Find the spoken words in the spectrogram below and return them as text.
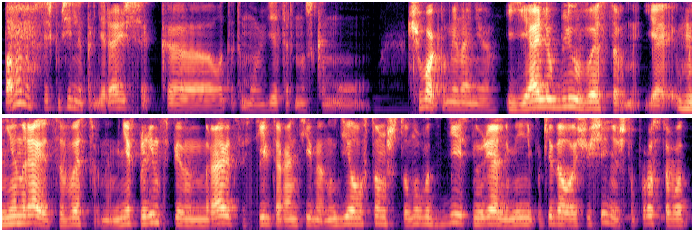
По-моему, ты слишком сильно придираешься к э, вот этому вестерновскому Чувак, упоминанию. я люблю вестерны. Я, мне нравятся вестерны. Мне, в принципе, нравится стиль Тарантино. Но дело в том, что, ну, вот здесь, ну, реально, мне не покидало ощущение, что просто вот,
